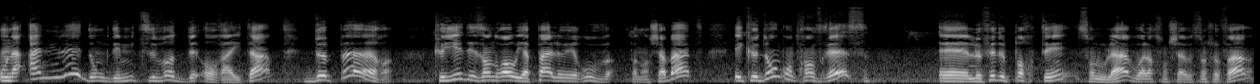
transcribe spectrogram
On a annulé donc des mitzvot de Horaïta de peur qu'il y ait des endroits où il n'y a pas le Hérouv pendant Shabbat, et que donc on transgresse eh, le fait de porter son loulav ou alors son, chauffard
